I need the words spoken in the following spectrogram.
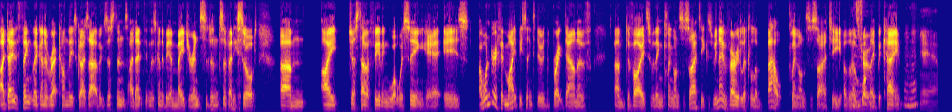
I don't think they're going to retcon these guys out of existence. I don't think there's going to be a major incident of any sort. Um, I just have a feeling what we're seeing here is. I wonder if it might be something to do with the breakdown of um, divides within Klingon society because we know very little about Klingon society other than That's what true. they became. Yeah, yeah, yeah.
